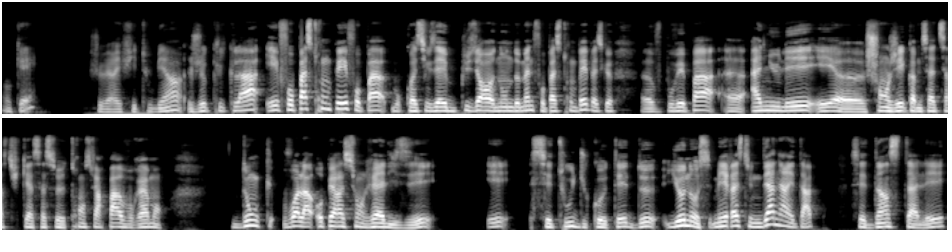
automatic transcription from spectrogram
OK. Je vérifie tout bien. Je clique là et il faut pas se tromper. Pas, si vous avez plusieurs noms de domaine, faut pas se tromper parce que euh, vous pouvez pas euh, annuler et euh, changer comme ça de certificat. Ça se transfère pas vraiment. Donc voilà, opération réalisée et c'est tout du côté de Yonos. Mais il reste une dernière étape, c'est d'installer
